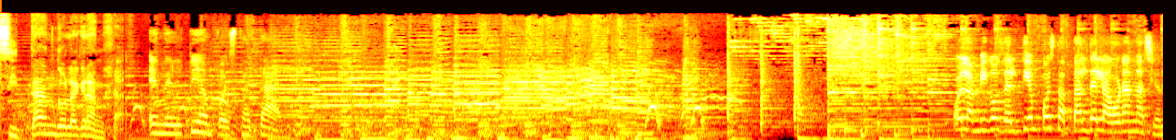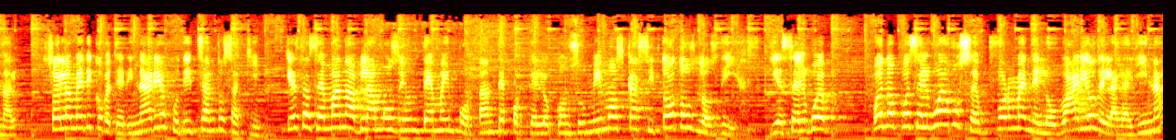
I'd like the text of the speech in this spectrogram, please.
Visitando la granja. En el tiempo estatal. Hola amigos del tiempo estatal de la hora nacional. Soy la médico veterinario Judith Santos aquí. Y esta semana hablamos de un tema importante porque lo consumimos casi todos los días. Y es el huevo. Bueno, pues el huevo se forma en el ovario de la gallina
